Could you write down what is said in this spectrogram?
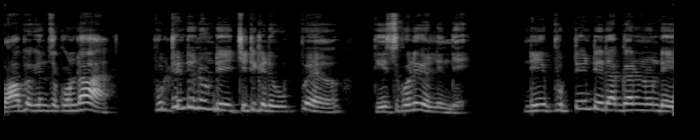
కోపగించకుండా పుట్టింటి నుండి చిటికెడి ఉప్పు తీసుకొని వెళ్ళింది. నీ పుట్టింటి దగ్గర నుండి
